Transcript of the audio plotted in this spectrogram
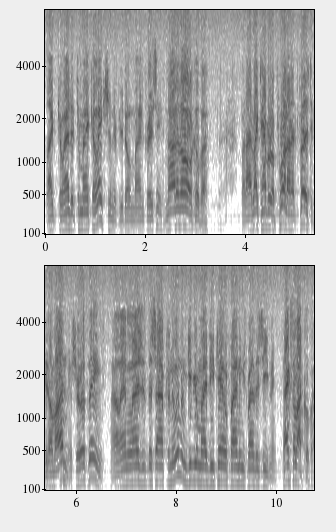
Like to add it to my collection, if you don't mind, Tracy. Not at all, Cooper. But I'd like to have a report on it first, if you don't mind. Sure thing. I'll analyze it this afternoon and give you my detailed findings by this evening. Thanks a lot, Cooper.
